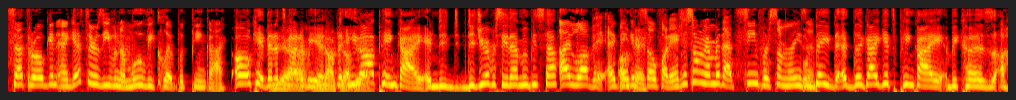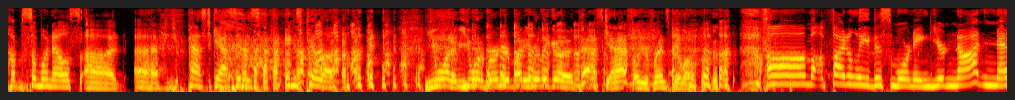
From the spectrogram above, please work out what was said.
Seth Rogen, and I guess there's even a movie clip with Pink Eye. Oh, okay, then it's Yeah, got to be it. Th- up, he yeah. got pink eye. And did did you ever see that movie, stuff? I love it. I think Okay. it's so funny. I just don't remember that scene for some reason. They the guy gets pink eye because um, someone else uh, uh, passed gas in his in his pillow. You want to you want to burn your buddy really good. Pass gas on your friend's pillow. um, finally, this morning, you're not necessarily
